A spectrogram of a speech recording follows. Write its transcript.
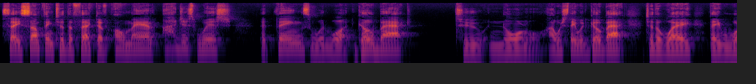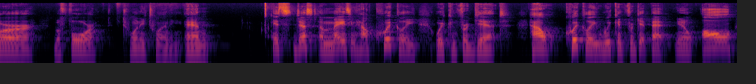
say something to the effect of, oh man, I just wish that things would what? Go back to normal. I wish they would go back to the way they were before 2020. And it's just amazing how quickly we can forget how quickly we can forget that, you know, all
